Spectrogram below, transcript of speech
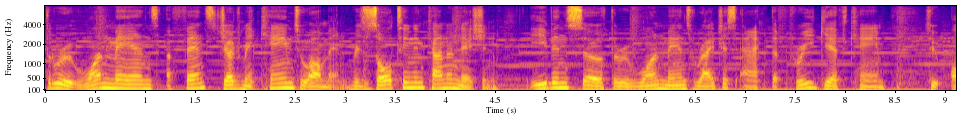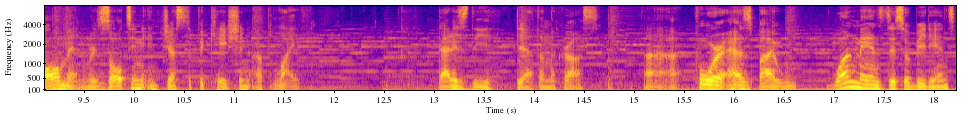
through one man's offense judgment came to all men, resulting in condemnation, even so through one man's righteous act the free gift came to all men, resulting in justification of life. That is the death on the cross. Uh, for as by one man's disobedience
